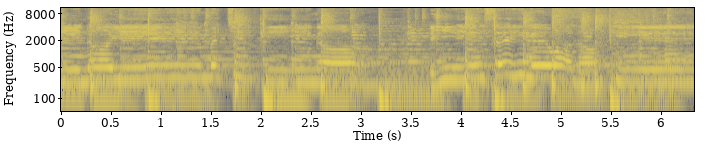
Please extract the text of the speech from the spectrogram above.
င်ကိုမကြည့်နိုင်ရင်မချစ်ခင်ငါအရင်စိတ်ငယ်ဝလာခင်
